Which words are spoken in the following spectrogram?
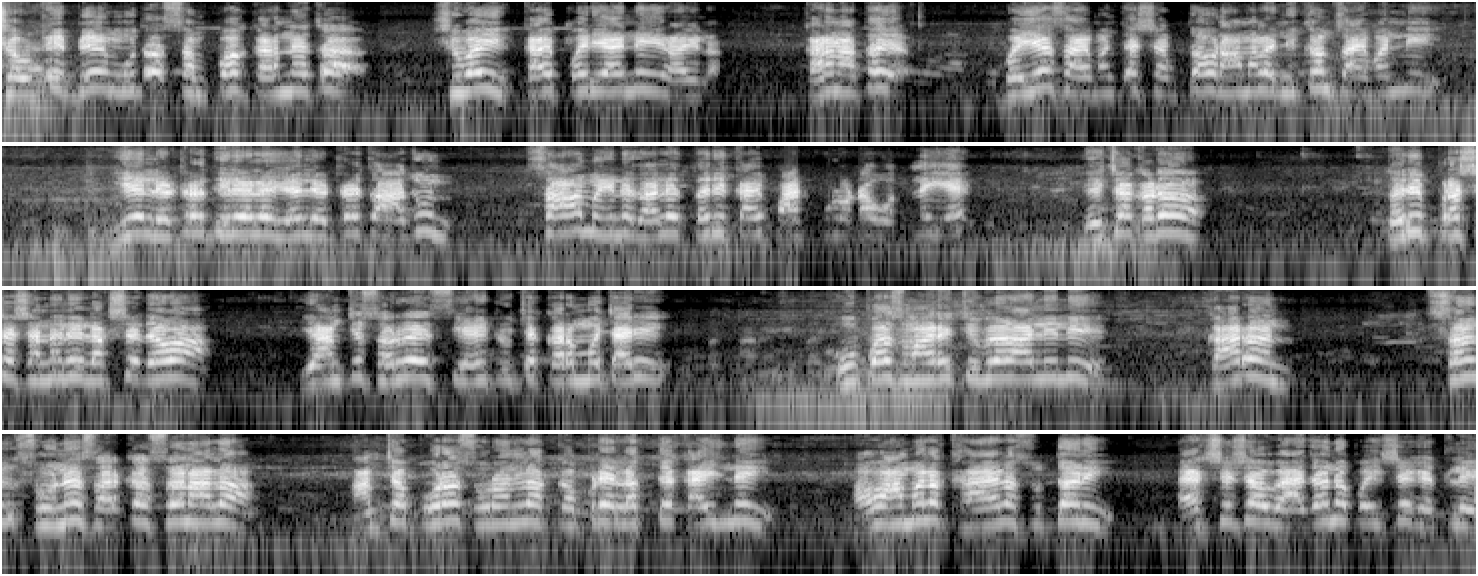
शेवटी बेमुदत संप करण्याचा शिवाय काय पर्याय नाही राहिला. कारण आता भैया साहेबांच्या शब्दावर आम्हाला निकम साहेबांनी हे लेटर दिलेलं आहे. हे लेटरचं अजून सहा महिने झाले तरी काही पाठपुरवठा होत नाही आहे याच्याकडं तरी प्रशासनाने लक्ष द्यावा. हे आमचे सर्व सी आय टीचे कर्मचारी उपासमारीची वेळ आलेली कारण सण सोन्यासारखा सण आला. आमच्या पोरासोरांना कपडे लत्ते काहीच नाही. अहो आम्हाला खायला सुद्धा नाही. अक्षरशः व्याजानं पैसे घेतले.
